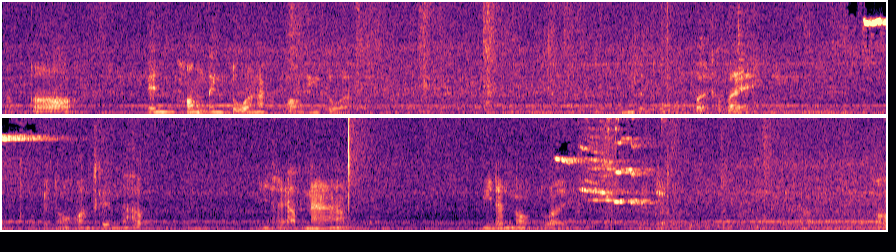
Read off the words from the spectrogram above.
ครับก็ เป็นห้องแต่งตัวนะ ห้องแต่งตัวมันจะถูเปิดเข้าไป เป็นห้องออนเทนนะครับ มีให้อาบน้ำมีด้านนอกด้วยก็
